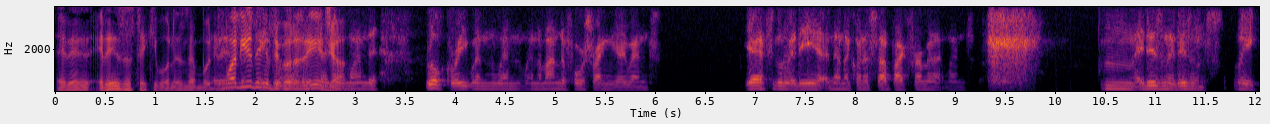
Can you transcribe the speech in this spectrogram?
it is. It is a sticky one, isn't it? But It is what do you think? It's a good one. Idea, John? Amanda, look, right, when, when, when Amanda first rang me, I went, yeah, it's a good idea. And then I kind of sat back for a minute and went, mm, it isn't, it isn't. Like,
